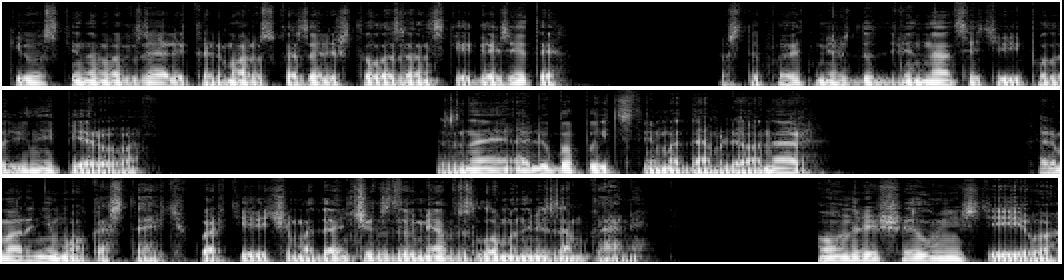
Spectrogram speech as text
В киоске на вокзале Кальмару сказали, что лозанские газеты поступают между двенадцатью и половиной первого. Зная о любопытстве мадам Леонар, Кальмар не мог оставить в квартире чемоданчик с двумя взломанными замками. Он решил унести его.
